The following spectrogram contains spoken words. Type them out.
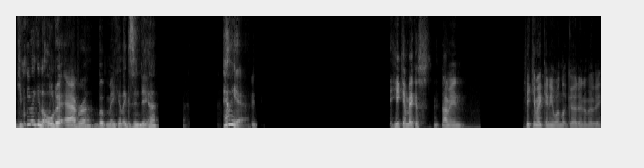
give me like an older Abra, but make it like Zendaya. Hell yeah! He can make us. I mean, he can make anyone look good in a movie.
